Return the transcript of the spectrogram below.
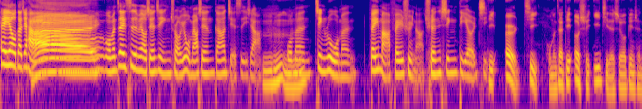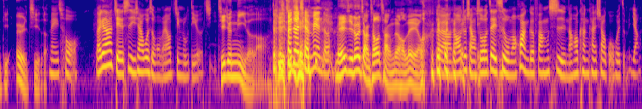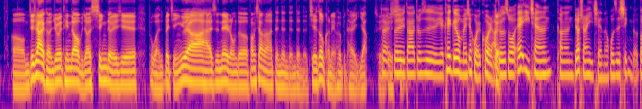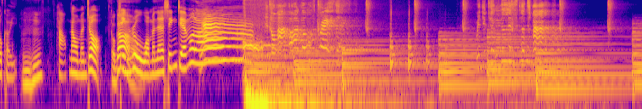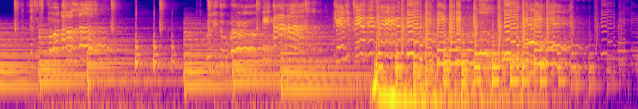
嘿呦，大家好!我们这一次没有先进 intro，因为我们要先跟他解释一下。嗯哼，嗯哼，我们进入我们飞马飞去哪全新第二季。第二季，我们在第二十一集的时候变成第二季了。没错。来跟大家解释一下，为什么我们要进入第二集？其实就腻了啦，对，就在前面的 每一集都讲超长的，好累哦。对啊，然后就想说这一次我们换个方式，然后看看效果会怎么样。呃，我们接下来可能就会听到比较新的一些，不管是背景音乐啊，还是内容的方向啊，等等等等的节奏，可能也会不太一样。所以对，所以大家就是也可以给我们一些回馈啦，就是说，哎，以前可能比较喜欢以前的，或是新的都可以。嗯哼，好，那我们就进入我们的新节目啦。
